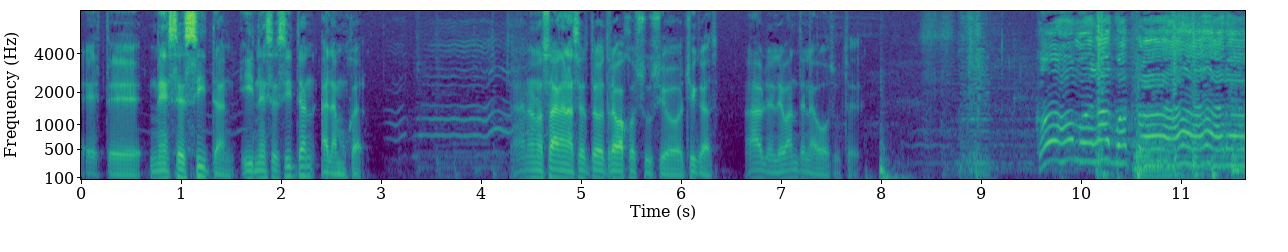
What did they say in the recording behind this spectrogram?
este, necesitan y necesitan a la mujer. Ah, no nos hagan hacer todo el trabajo sucio, chicas. Hablen, levanten la voz ustedes. Como el agua clara,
